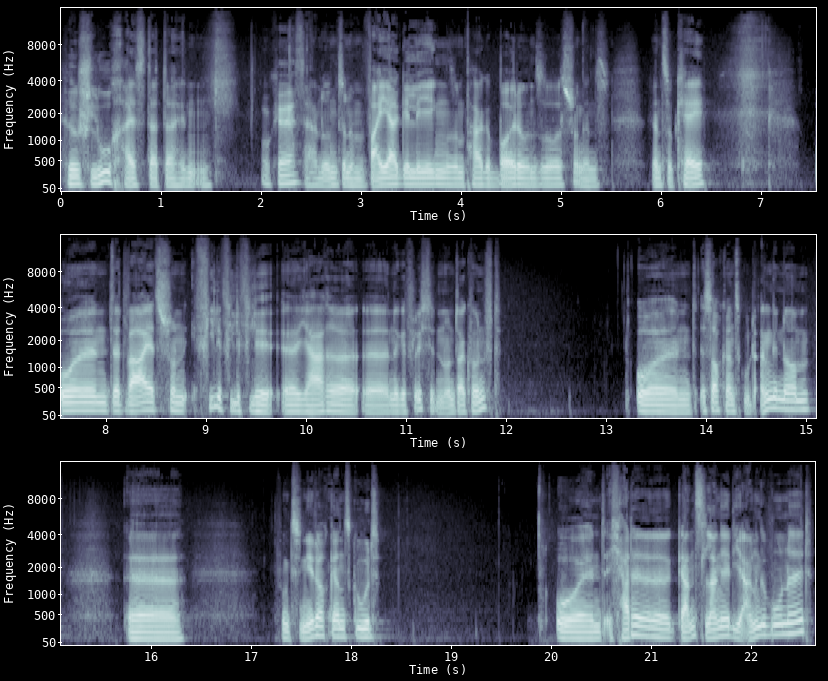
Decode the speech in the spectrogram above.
Hirschluch heißt das da hinten. Okay. Ist ja an irgendeinem Weiher gelegen, so ein paar Gebäude und so, ist schon ganz, ganz okay. Und das war jetzt schon viele, viele, viele äh, Jahre äh, eine Geflüchtetenunterkunft. Und ist auch ganz gut angenommen. Äh, funktioniert auch ganz gut. Und ich hatte ganz lange die Angewohnheit,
